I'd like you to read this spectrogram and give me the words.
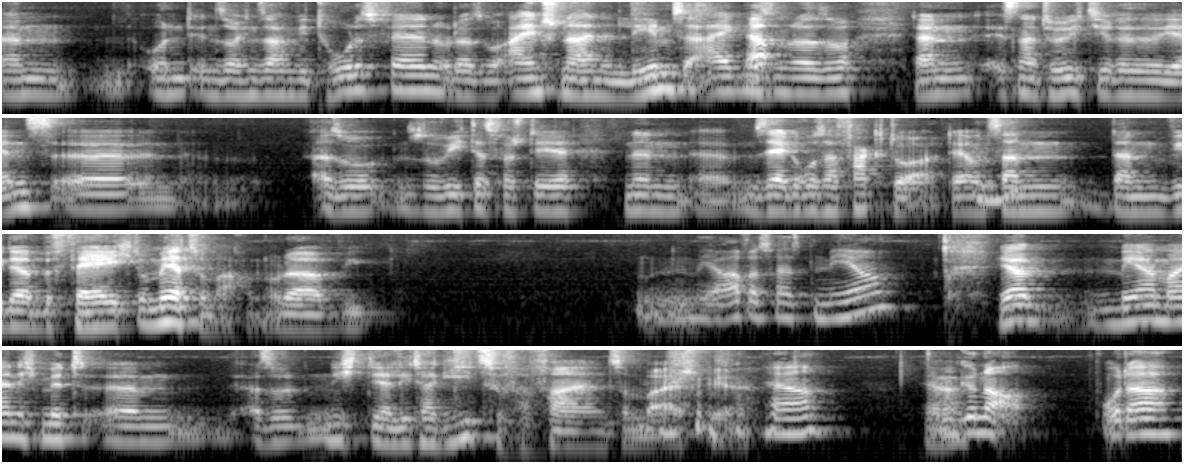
Ähm, und in solchen Sachen wie Todesfällen oder so einschneidenden Lebensereignissen Ja. oder so, dann ist natürlich die Resilienz, äh, also so wie ich das verstehe, ein, äh, sehr großer Faktor, der uns Mhm. dann, dann wieder befähigt, um mehr zu machen. Oder wie? Ja, was heißt mehr? Ja, mehr meine ich mit, ähm, also nicht der Lethargie zu verfallen zum Beispiel. Ja, Ja. genau. Oder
